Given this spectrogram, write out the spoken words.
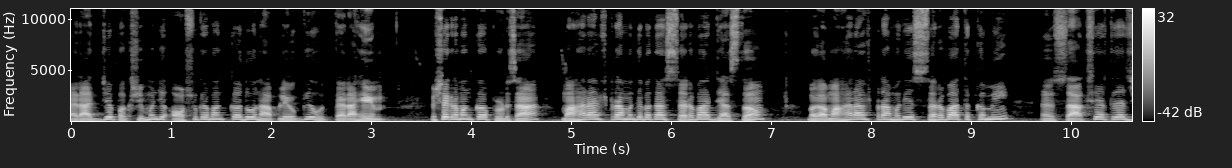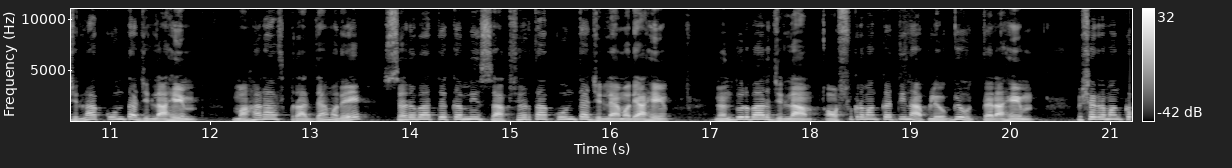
राज्यपक्षी म्हणजे ऑप्शन क्रमांक दोन आपले योग्य उत्तर आहे. विषय क्रमांक पुढचा. महाराष्ट्रामध्ये बघा सर्वात जास्त बघा महाराष्ट्रामध्ये सर्वात कमी साक्षरतेचा जिल्हा कोणता जिल्हा आहे? महाराष्ट्र राज्यामध्ये सर्वात कमी साक्षरता कोणत्या जिल्ह्यामध्ये आहे? नंदुरबार जिल्हा ऑप्शन क्रमांक तीन आपले योग्य उत्तर आहे. प्रश्न क्रमांक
